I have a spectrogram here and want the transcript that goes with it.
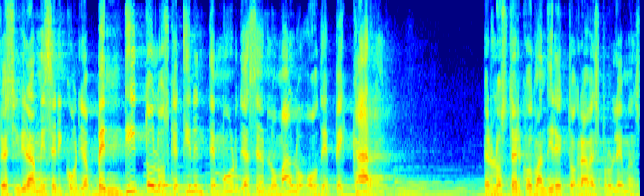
recibirán misericordia. Benditos los que tienen temor de hacer lo malo o de pecar. Pero los tercos van directo a graves problemas.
